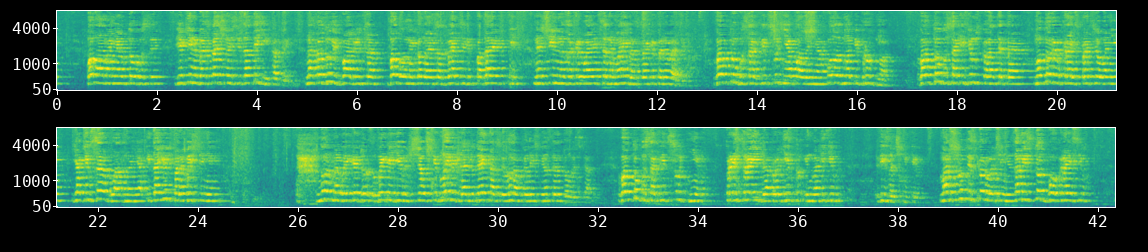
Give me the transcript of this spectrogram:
поламані автобуси, в які небезпечно сідати їхати. На ходу відвалюються балони, колеса, дверці відпадають і нещільно закриваються, немає безпеки перевезення. В автобусах відсутнє опалення, холодно і брудно. В автобусах Ізюмського АТП мотори вкрай спрацьовані, як і все обладнання, і дають перевищені норми викидів, що шкідливі для людей та всього навколишнього середовища. В автобусах відсутні пристрої для проїзду інвалідів візочників. Маршрути скорочені. Замість 102 рейсів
